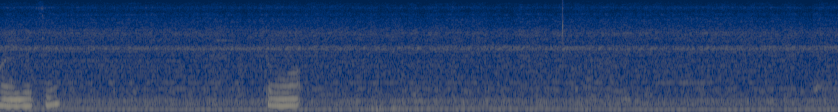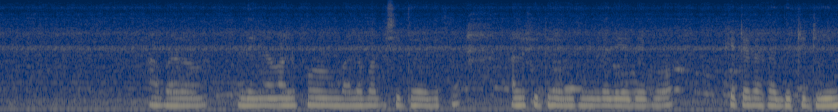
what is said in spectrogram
হয়ে গেছে। তো আবারও দেখলাম আলু ভালোভাবে সিদ্ধ হয়ে গেছে। আলু সিদ্ধ হয়ে গেছে দিয়ে দেবো কেটে রাখা দুটি ডিম।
